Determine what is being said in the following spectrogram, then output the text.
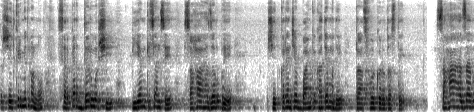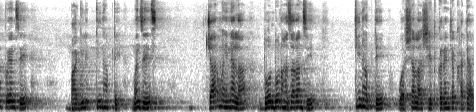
तर शेतकरी मित्रांनो सरकार दरवर्षी पी एम किसानचे सहा हजार रुपये शेतकऱ्यांच्या बँक खात्यामध्ये ट्रान्स्फर करत असते. सहा हजार रुपयांचे भागिले तीन हप्ते म्हणजेच चार महिन्याला दोन दोन हजारांचे तीन हप्ते वर्षाला शेतकऱ्यांच्या खात्यात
